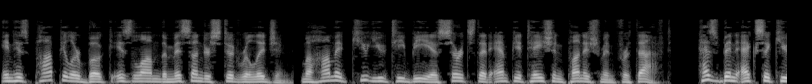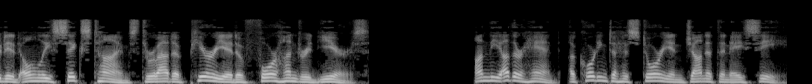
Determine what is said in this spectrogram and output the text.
In his popular book Islam the Misunderstood Religion, Muhammad Qutb asserts that amputation punishment for theft has been executed only six times throughout a period of 400 years. On the other hand, according to historian Jonathan A. C.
